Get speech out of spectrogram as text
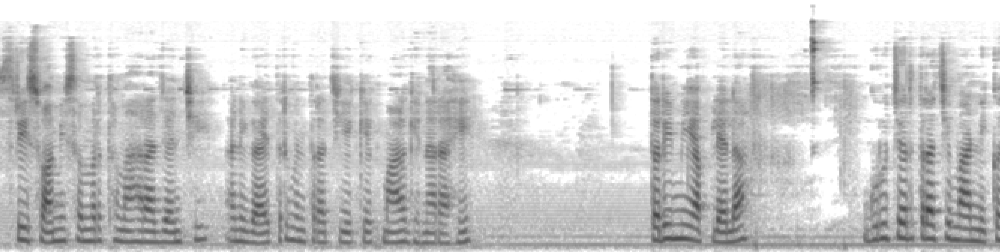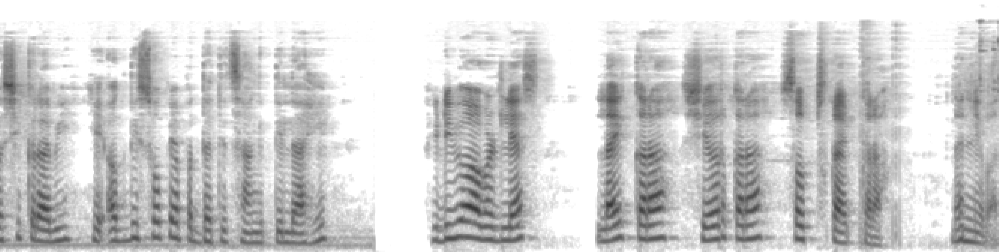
श्री स्वामी समर्थ महाराजांची आणि गायत्री मंत्राची एक एक माळ घेणार आहे. तरी मी आपल्याला गुरुचरित्राची मांडणी कशी करावी हे अगदी सोप्या पद्धतीत सांगितलेलं आहे. व्हिडिओ आवडल्यास लाईक करा शेअर करा सबस्क्राईब करा. धन्यवाद.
